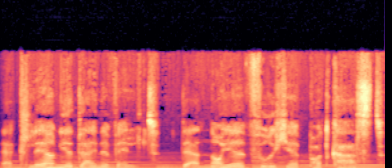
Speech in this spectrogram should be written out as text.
Erklär mir deine Welt, der neue Furche Podcast.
